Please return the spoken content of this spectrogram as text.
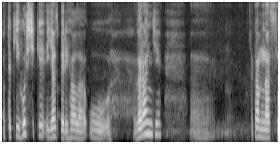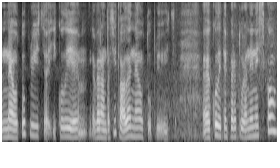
От горщики я зберігала у веранді. Там у нас не отоплюється, і коли веранда світла, але не отоплюється. Е, Коли температура не низька,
